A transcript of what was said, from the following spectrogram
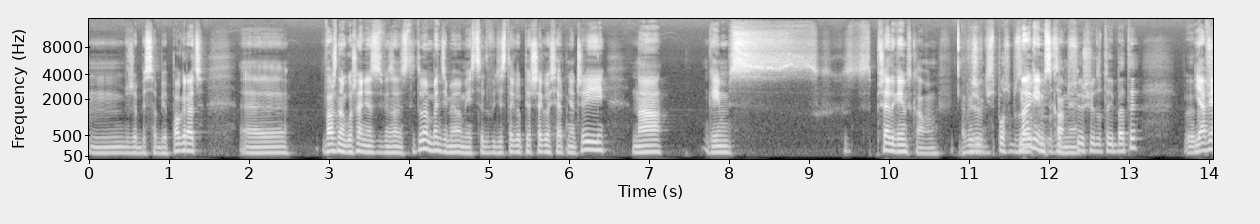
mm, żeby sobie pograć. Y, Ważne ogłoszenie związane z tytułem będzie miało miejsce 21 sierpnia, czyli na Games... przed Gamescomem. A wiesz, w jaki sposób Na za- Gamescomie. zapisujesz się do tej bety? Ja Przez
